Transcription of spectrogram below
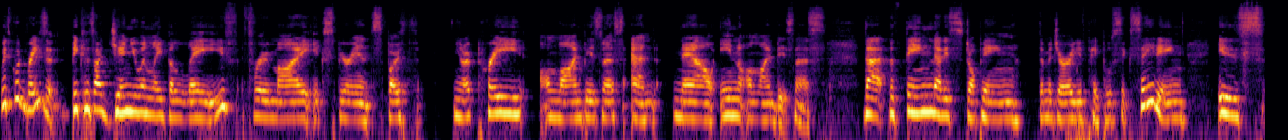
with good reason, because I genuinely believe through my experience, both, you know, pre online business and now in online business, that the thing that is stopping the majority of people succeeding is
